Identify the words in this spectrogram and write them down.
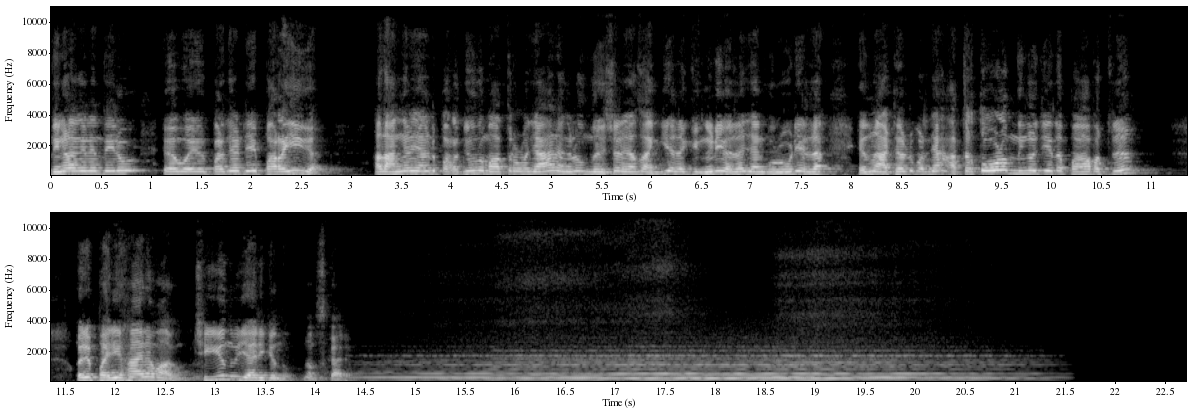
നിങ്ങൾ അങ്ങനെ എന്തെങ്കിലും പറഞ്ഞിട്ട് പറയുക. അത് അങ്ങനെ ഞാൻ പറഞ്ഞു എന്ന് മാത്രമേ ഞാൻ അങ്ങനെ ഉദ്ദേശിച്ചില്ല ഞാൻ സംഖ്യയല്ല കിങ്ങിണിയല്ല ഞാൻ കുറുവടിയല്ല എന്ന് നാട്ടുകാരോട് പറഞ്ഞാൽ അത്രത്തോളം നിങ്ങൾ ചെയ്ത പാപത്തിന് ഒരു പരിഹാരമാകും. ചെയ്യുമെന്ന് വിചാരിക്കുന്നു. നമസ്കാരം.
